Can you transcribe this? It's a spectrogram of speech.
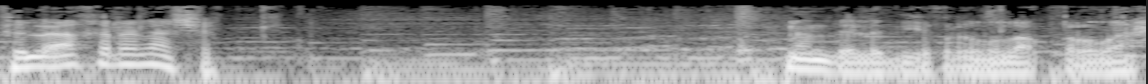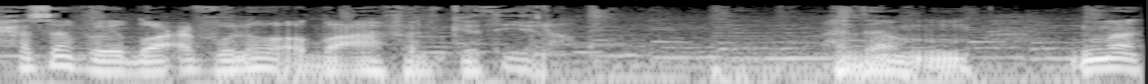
في الآخرة لا شك. من ذا الذي يقرض الله قرضا حسنا فيضاعف له أضعافا كثيرة. هذا ما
